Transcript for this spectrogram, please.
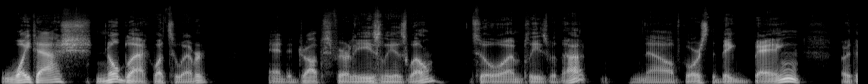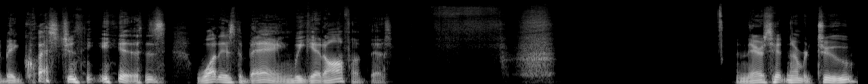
white ash, no black whatsoever. and it drops fairly easily as well. So I'm pleased with that. Now, of course, the big bang or the big question is what is the bang we get off of this? And there's hit number two.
